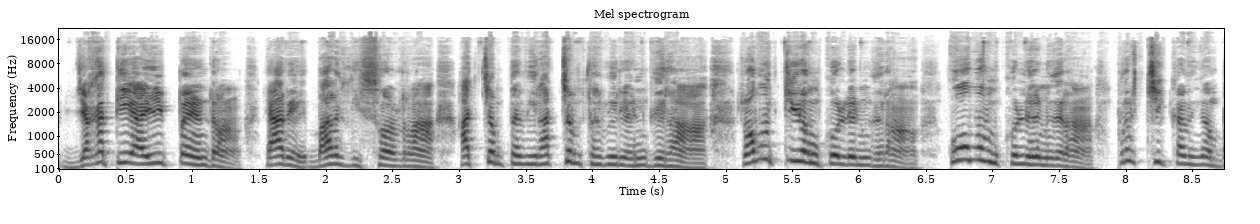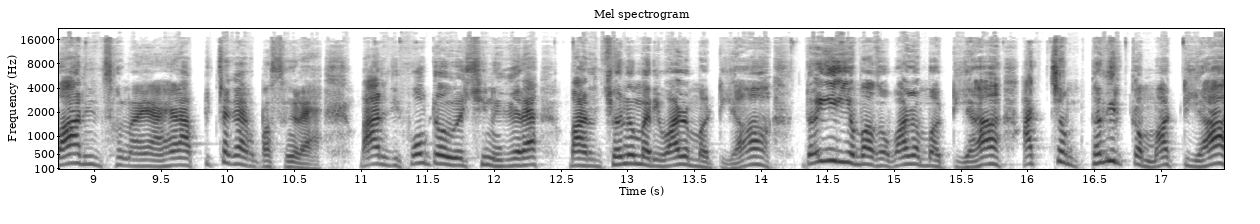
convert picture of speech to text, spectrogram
ஜகத்தியை அழிப்பேன்றான் யாரு? பாரதி சொல்கிறான் அச்சம் தவிர அச்சம் தவிர என்கிறான். ரவுத்தியம் கொள் என்கிறான். கோபம் கொள் என்கிறான். புரட்சி கவிஞன் பாரதி சொன்னாயா? ஏடா பிச்சைக்கார பசங்களே. பாரதி ஃபோட்டோ வச்சுன்னுங்கிற பாரதி சொன்ன மாதிரி வாழ மாட்டியா? தைரியமாக வாழ மாட்டியா? அச்சம் தவிர்க்க மாட்டியா?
